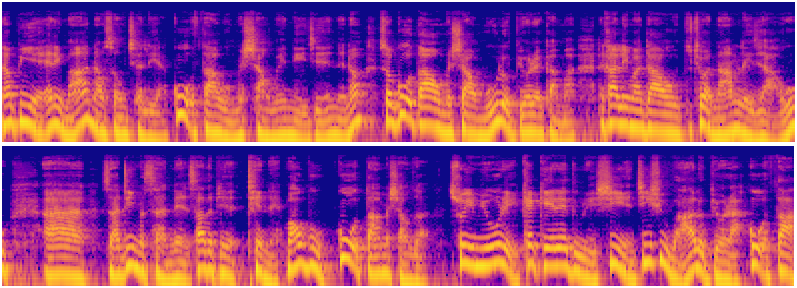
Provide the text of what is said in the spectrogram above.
နောက်ပြီးရင်အဲ့ဒီမှာနောက်ဆုံးချက်လေးကကိုယ့်အသားကိုမရှောင်မဲနေခြင်းတဲ့နော်ဆိုတော့ကိုယ့်အသားကိုမရှောင်ဘူးလို့ပြောတဲ့အခါမှာတခါလေမှဒါကိုသူချို့ကနားမလည်ကြဘူးအာဇာတိမဆန်နဲ့စသဖြင့်ထင်တယ်မဟုတ်ဘူးကိုယ့်အသားမရှောင်စား ဆွေမျိုးတွေခက်ခဲတဲ့သူတွေရှိရင်ကြီးစုပါလို့ပြောတာကိုယ့်အသား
